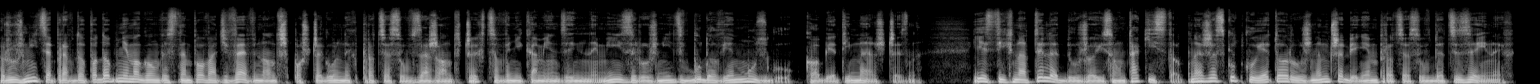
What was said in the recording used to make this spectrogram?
Różnice prawdopodobnie mogą występować wewnątrz poszczególnych procesów zarządczych, co wynika m.in. z różnic w budowie mózgu kobiet i mężczyzn. Jest ich na tyle dużo i są tak istotne, że skutkuje to różnym przebiegiem procesów decyzyjnych,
